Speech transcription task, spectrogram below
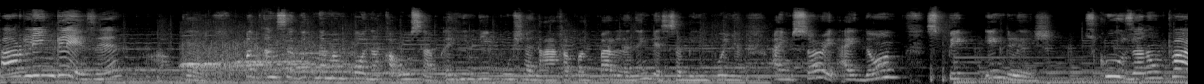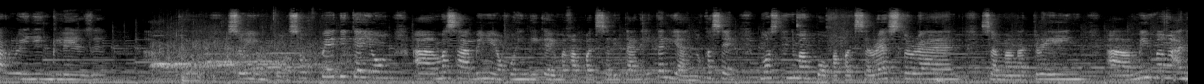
Parli inglese? Okay. Pag ang sagot naman po ng kausap ay hindi po siya nakakapagparla ng English, sabihin po niya, I'm sorry, I don't speak English. Scusa, non parlo in inglese. So, yun po. So, pwede kayong ah, masabi niyo yun kung hindi kayo makapagsalita ng Italiano kasi mostly naman po kapag sa restaurant, sa mga train, ah, may mga ano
